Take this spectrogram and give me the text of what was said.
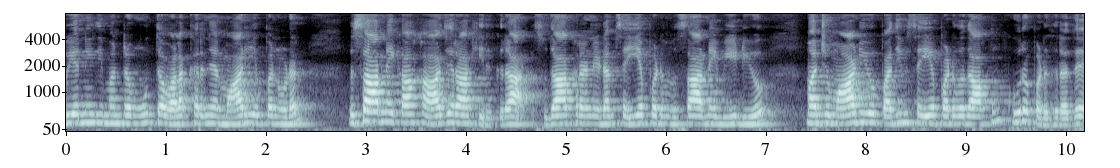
உயர்நீதிமன்ற மூத்த வழக்கறிஞர் மாரியப்பனுடன் விசாரணைக்காக ஆஜராகி இருக்கிறார். சுதாகரனிடம் செய்யப்படும் விசாரணை வீடியோ மற்றும் ஆடியோ பதிவு செய்யப்படுவதாகவும் கூறப்படுகிறது.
